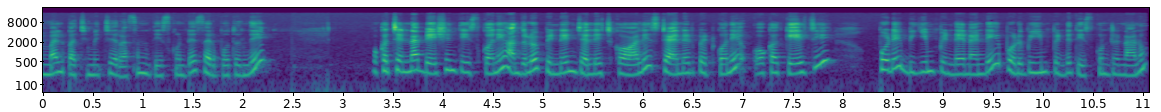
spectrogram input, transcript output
ఎంఎల్ పచ్చిమిర్చి రసం తీసుకుంటే సరిపోతుంది. ఒక చిన్న బేషన్ తీసుకొని అందులో పిండిని జల్లించుకోవాలి. స్టాండర్డ్ పెట్టుకొని ఒక కేజీ పొడి బియ్యం పిండేనండి. పొడి బియ్యం పిండి తీసుకుంటున్నాను.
